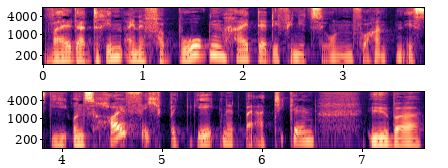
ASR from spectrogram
weil da drin eine Verbogenheit der Definitionen vorhanden ist, die uns häufig begegnet bei Artikeln über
